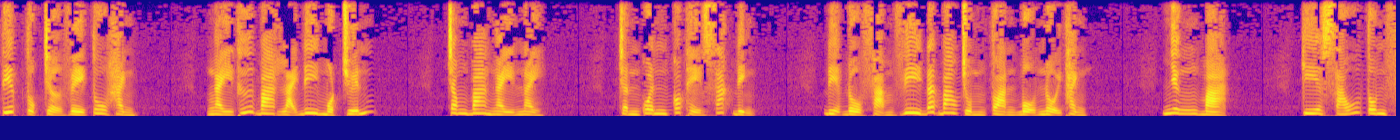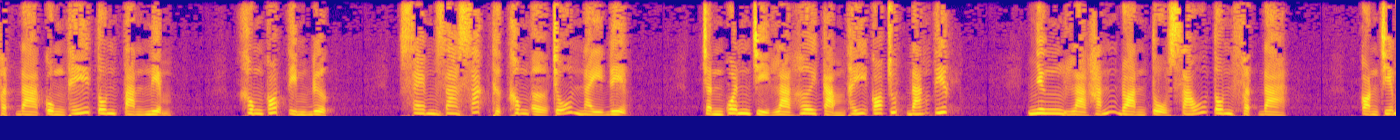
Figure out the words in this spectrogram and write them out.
tiếp tục trở về tu hành ngày thứ ba lại đi một chuyến. trong ba ngày này, trần quân có thể xác định, địa đồ phạm vi đã bao trùm toàn bộ nội thành. nhưng mà, kia sáu tôn phật đà cùng thế tôn tàn niệm, không có tìm được, xem ra xác thực không ở chỗ này địa. Trần quân chỉ là hơi cảm thấy có chút đáng tiếc, nhưng là hắn đoàn tổ sáu tôn phật đà, còn chiếm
